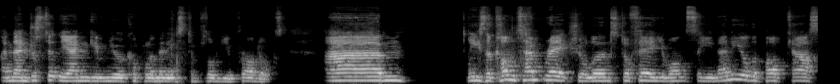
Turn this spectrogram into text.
and then just at the end, giving you a couple of minutes to plug your products. Um, He's a content rich. You'll learn stuff here you won't see in any other podcast.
